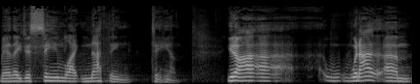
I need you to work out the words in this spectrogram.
man, they just seem like nothing to him." You know, I, I when I um,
